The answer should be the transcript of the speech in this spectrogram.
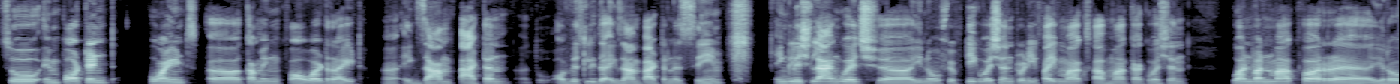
so important points uh, coming forward right uh, Exam pattern तो obviously the exam pattern is same English language you know fifty question twenty five marks half mark का question one one mark for you know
